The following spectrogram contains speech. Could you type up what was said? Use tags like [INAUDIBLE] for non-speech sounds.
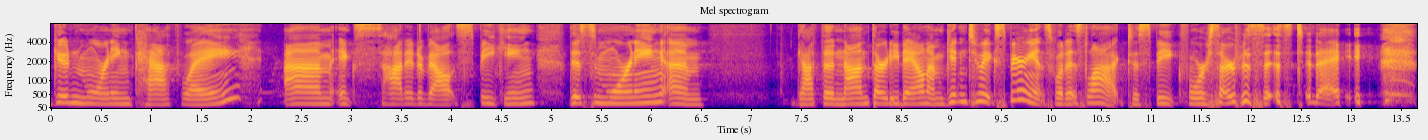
Good morning, Pathway. I'm excited about speaking this morning. Um, got the 9:30 down. I'm getting to experience what it's like to speak for [LAUGHS] services today.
